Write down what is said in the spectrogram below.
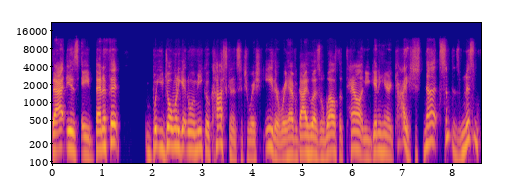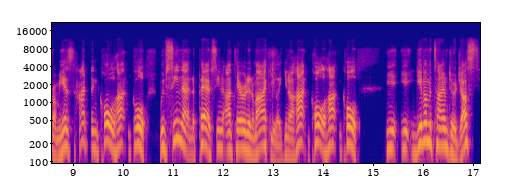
that is a benefit. But you don't want to get into a Mikko Koskinen situation either, where you have a guy who has a wealth of talent, and you get in here and God, he's just not something's missing from him. He has hot and cold, hot and cold. We've seen that in the past. We've seen it on Terra Dinamaki, like you know, hot and cold, hot and cold. You, you give him a time to adjust,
